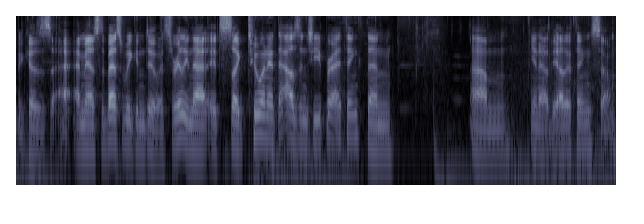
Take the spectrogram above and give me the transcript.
Because, I mean, it's the best we can do. It's really not, it's like 200,000 cheaper, I think, than, um, you know, the other things, so...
